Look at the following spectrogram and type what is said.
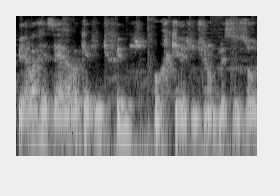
pela reserva que a gente fez. Porque a gente não precisou,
